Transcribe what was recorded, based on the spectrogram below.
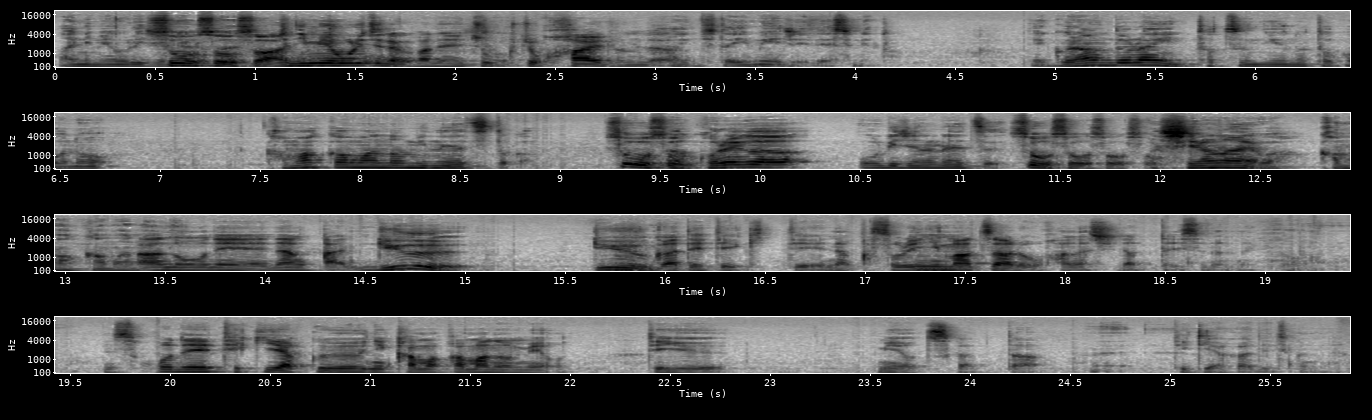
アニメオリジナルがそうそうそうアニメオリジナルがねちょくちょく入るんだよ。入ってたイメージですねと。でグランドライン突入のとこのカマカマの実のやつとか。そうそう。あこれがオリジナルのやつ。そうそうそうそう。知らないわカマカマの。あのねなんか竜竜が出てきて、なんかそれにまつわるお話だったりするんだけど、でそこで敵役にカマカマの目をっていう目を使った敵役が出てくるんだ。よ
